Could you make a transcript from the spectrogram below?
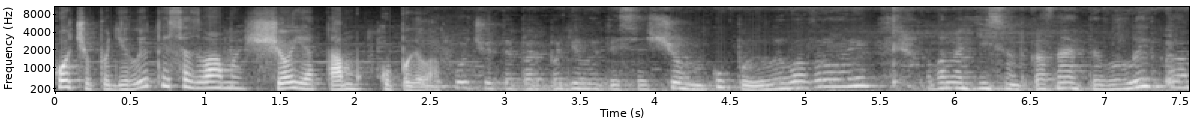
хочу поділитися з вами, що я там купила. Хочу тепер поділитися, що ми купили в Аврорі. Вона дійсно така, знаєте, велика,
